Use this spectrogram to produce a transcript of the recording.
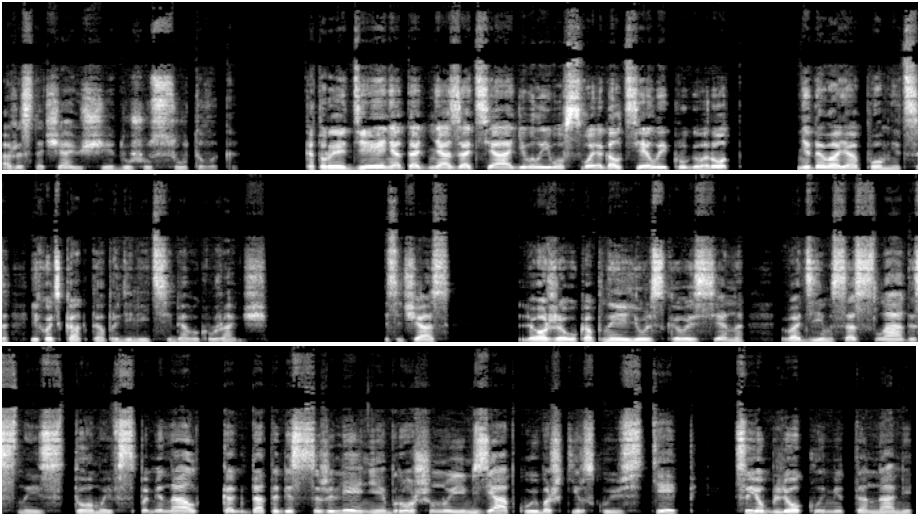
ожесточающее душу сутолока, которая день ото дня затягивала его в свой оголтелый круговорот, не давая опомниться и хоть как-то определить себя в окружающем. И сейчас, лежа у копны июльского сена, Вадим со сладостной истомой вспоминал, когда-то без сожаления брошенную им зябкую башкирскую степь с ее блеклыми тонами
